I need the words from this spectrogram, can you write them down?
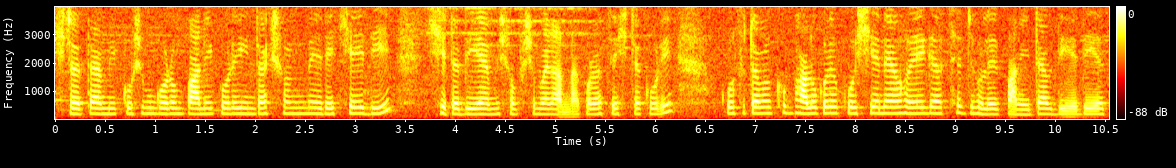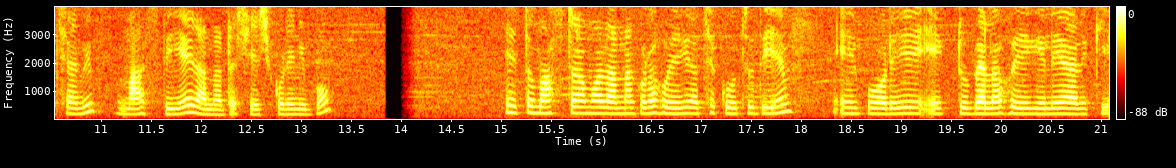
সেটাতে আমি কুসুম গরম পানি করে ইন্ডাকশনে রেখেই দিই। সেটা দিয়ে আমি সব সময় রান্না করার চেষ্টা করি। কচুটা আমার খুব ভালো করে কষিয়ে নেওয়া হয়ে গেছে। ঝোলের পানিটাও দিয়ে দিয়েছি আমি। মাছ দিয়ে রান্নাটা শেষ করে নিব। এই তো মাছটা আমার রান্না করা হয়ে গেছে কচু দিয়ে। এরপরে একটু বেলা হয়ে গেলে আর কি।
